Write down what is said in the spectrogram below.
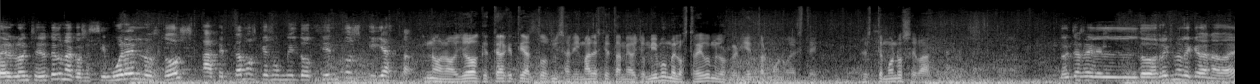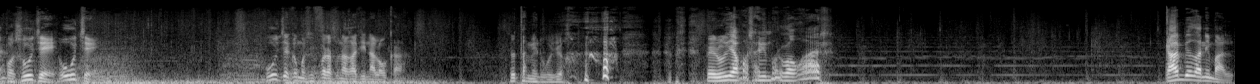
Ver, Loncha, yo tengo una cosa. Si mueren los dos, aceptamos que es un 1200 y ya está. No, no, yo que tenga que tirar todos mis animales que he tameado yo mismo, me los traigo y me los reviento al mono este. Pero este mono se va. Lonchas, el Dodo Rex no le queda nada, ¿eh? Pues huye, huye. Huye como si fueras una gallina loca. Yo también huyo. Pero huyamos al mismo lugar. Cambio de animal.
